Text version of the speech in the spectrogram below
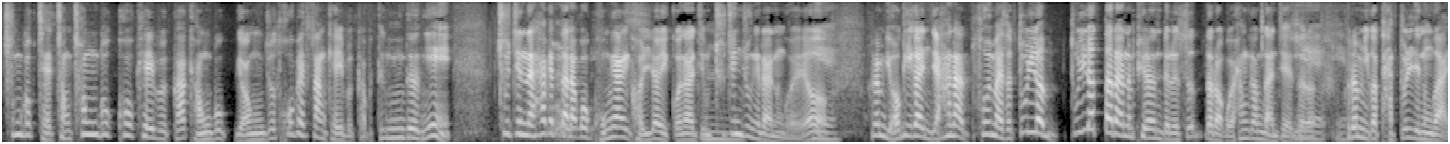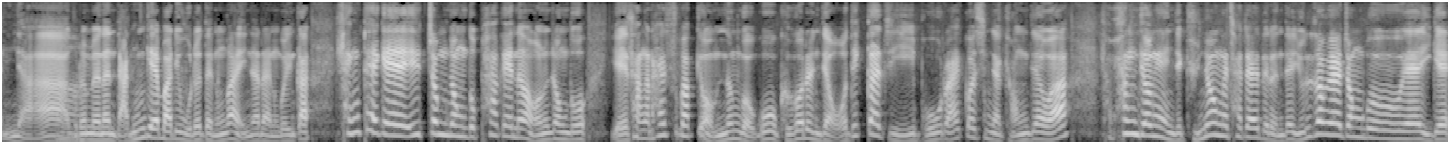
충북 제청 청북호 케이블카, 경북 영주 소백산 케이블카 등등이 추진을 하겠다라고 공약이 걸려 있거나 지금 음. 추진 중이라는 거예요. 예, 그럼 여기가 이제 하나 소위 말해서 뚫려 뚫렸다라는 표현들을 쓰더라고요 환경단체에서는. 예, 예. 그럼 이거 다 뚫리는 거 아니냐? 아. 그러면은 난개발이 우려되는 거 아니냐라는 거. 그러니까 생태계 일정 정도 파괴는 어느 정도 예상을 할 수밖에 없는 거고 그거를 이제 어디까지 보호를 할 것이냐 경제와 환경의 이제 균형을 찾아야 되는데 윤석열 정부의 이게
